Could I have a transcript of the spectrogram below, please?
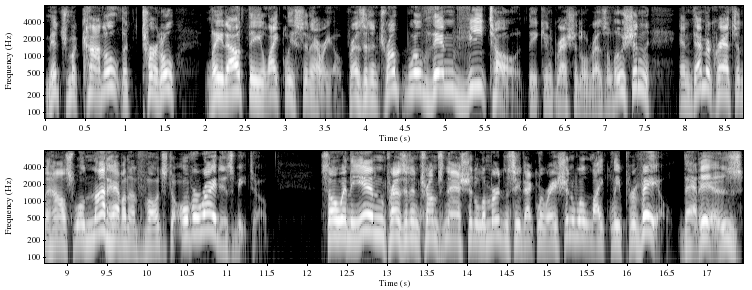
Mitch McConnell, the turtle, laid out the likely scenario. President Trump will then veto the congressional resolution, and Democrats in the House will not have enough votes to override his veto. So, in the end, President Trump's national emergency declaration will likely prevail. That is,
